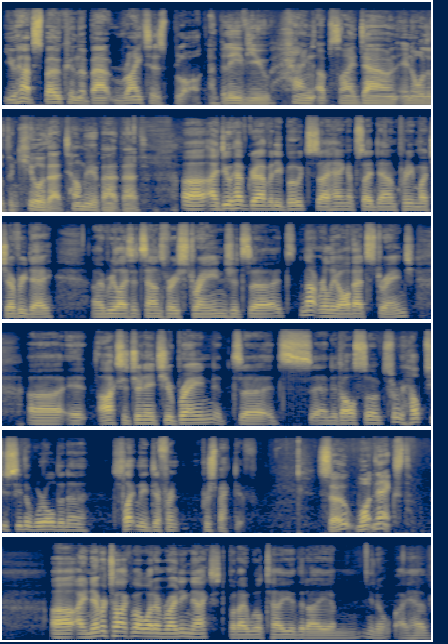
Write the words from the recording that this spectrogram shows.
You have spoken about writer's block. I believe you hang upside down in order to cure that. Tell me about that. Uh, I do have gravity boots. I hang upside down pretty much every day. I realize it sounds very strange. It's, uh, it's not really all that strange. Uh, it oxygenates your brain. It's, uh, it's, and it also sort of helps you see the world in a slightly different perspective. So, what next? Uh, I never talk about what I'm writing next, but I will tell you that I am, you know, I have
